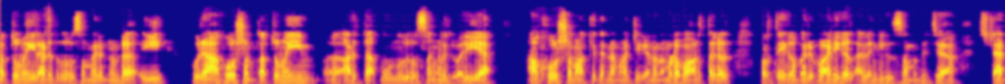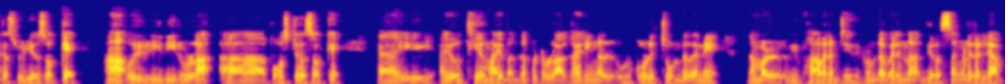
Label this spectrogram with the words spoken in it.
തത്വമയിൽ അടുത്ത ദിവസം വരുന്നുണ്ട്. ഈ ഒരു ആഘോഷം തത്വമയും അടുത്ത മൂന്ന് ദിവസങ്ങളിൽ വലിയ ആഘോഷമാക്കി തന്നെ മാറ്റിക്കണം നമ്മുടെ വാർത്തകൾ പ്രത്യേക പരിപാടികൾ അല്ലെങ്കിൽ ഇത് സംബന്ധിച്ച സ്റ്റാറ്റസ് വീഡിയോസ് ഒക്കെ ആ ഒരു രീതിയിലുള്ള പോസ്റ്റേഴ്സൊക്കെ ഈ അയോധ്യയുമായി ബന്ധപ്പെട്ടുള്ള കാര്യങ്ങൾ ഉൾക്കൊള്ളിച്ചുകൊണ്ട് തന്നെ നമ്മൾ വിഭാവനം ചെയ്തിട്ടുണ്ട്. വരുന്ന ദിവസങ്ങളിലെല്ലാം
